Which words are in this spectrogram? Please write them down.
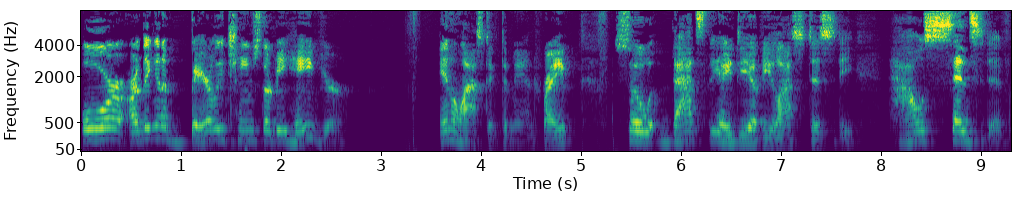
Or are they going to barely change their behavior? Inelastic demand, right? So that's the idea of elasticity. How sensitive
